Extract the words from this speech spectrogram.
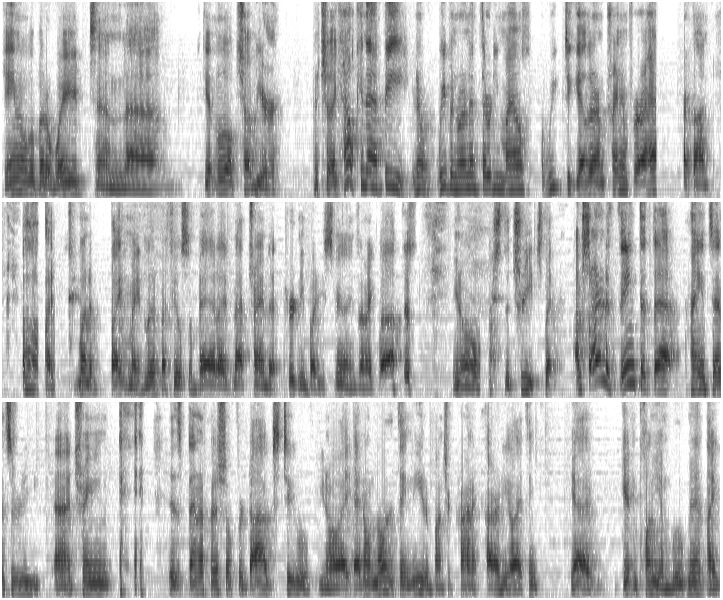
gaining a little bit of weight and uh, getting a little chubbier. And she's like how can that be? You know we've been running 30 miles a week together. I'm training for a half marathon. Oh, I want to bite my lip. I feel so bad. I'm not trying to hurt anybody's feelings. I'm like, well, just, you know, watch the treats. But I'm starting to think that that high intensity uh, training is beneficial for dogs too. You know, I, I don't know that they need a bunch of chronic cardio. I think, yeah, getting plenty of movement, like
